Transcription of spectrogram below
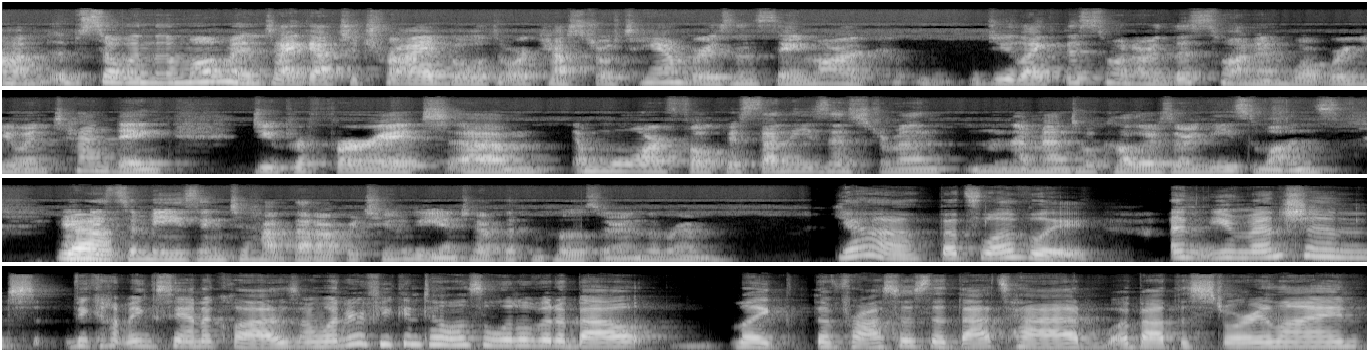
Um, so in the moment, I got to try both orchestral timbres and say, Mark, do you like this one or this one? And what were you intending? Do you prefer it um, more focused on these instrumental colors or these ones? And yeah. it's amazing to have that opportunity and to have the composer in the room. Yeah, that's lovely. And you mentioned becoming Santa Claus. I wonder if you can tell us a little bit about like the process that that's had, about the storyline,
